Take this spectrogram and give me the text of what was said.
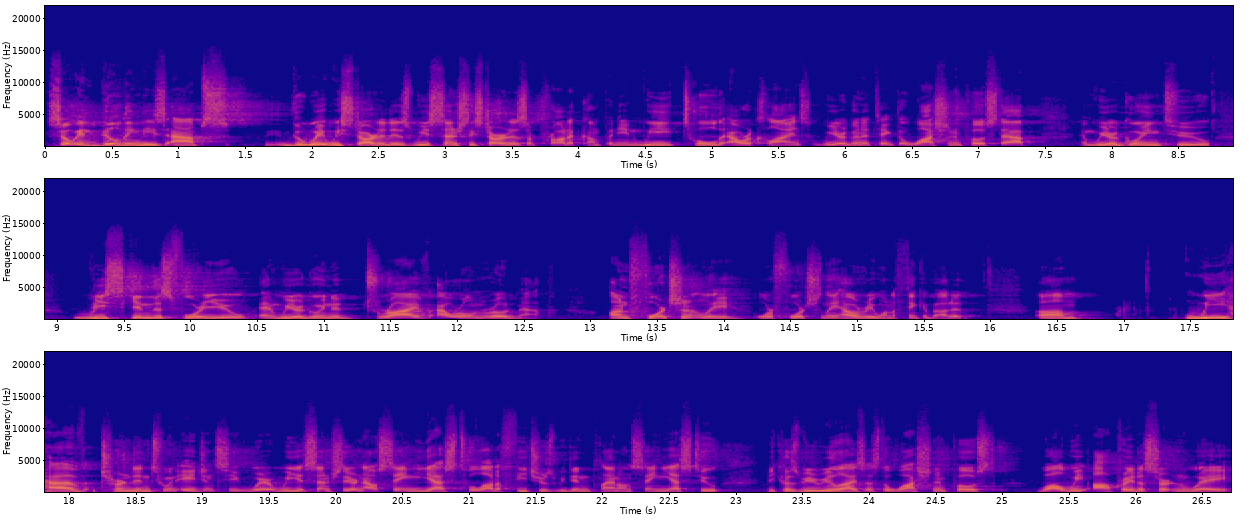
so in building these apps, the way we started is we essentially started as a product company, and we told our clients, we are going to take the Washington Post app, and we are going to reskin this for you, and we are going to drive our own roadmap. Unfortunately, or fortunately, however you want to think about it, um, we have turned into an agency where we essentially are now saying yes to a lot of features we didn't plan on saying yes to because we realize as the Washington Post, while we operate a certain way,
